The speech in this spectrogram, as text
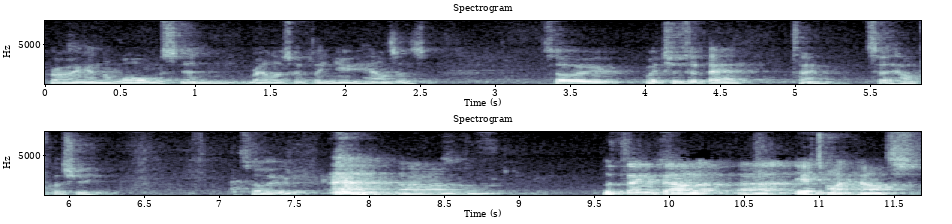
growing in the walls in relatively new houses. So, which is a bad thing, it's a health issue. So, um, the thing about uh, airtight house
